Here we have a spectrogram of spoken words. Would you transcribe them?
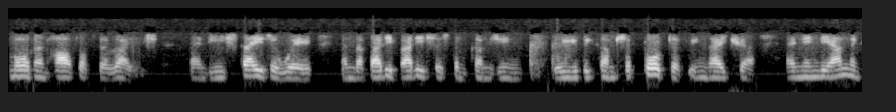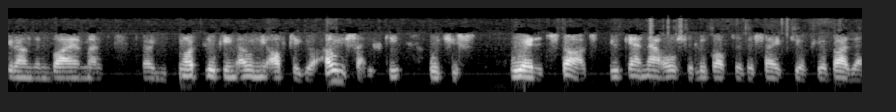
more than half of the race and he stays aware and the buddy buddy system comes in where you become supportive in nature and in the underground environment uh, not looking only after your own safety which is where it starts. You can now also look after the safety of your brother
